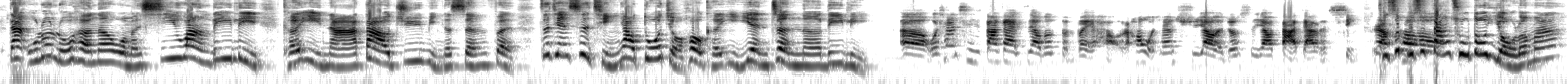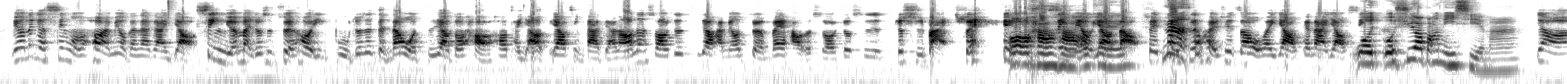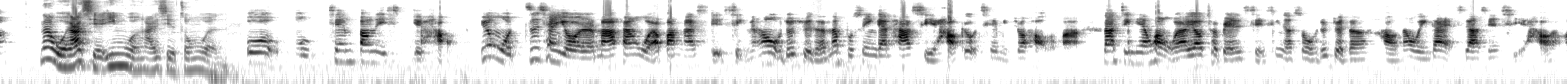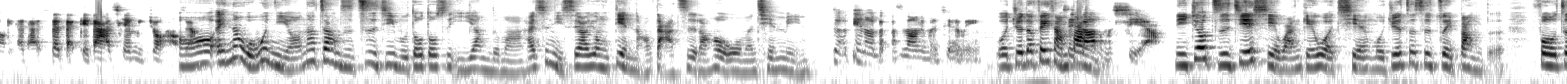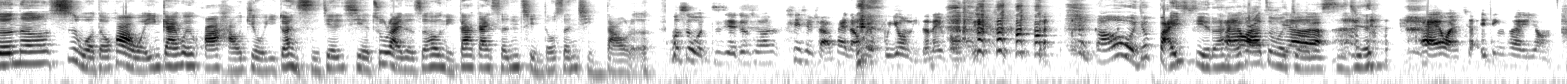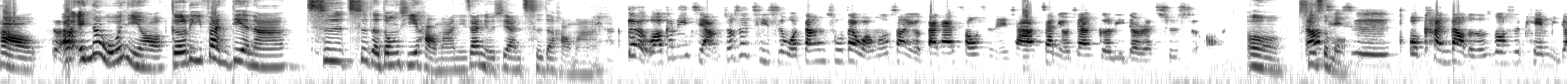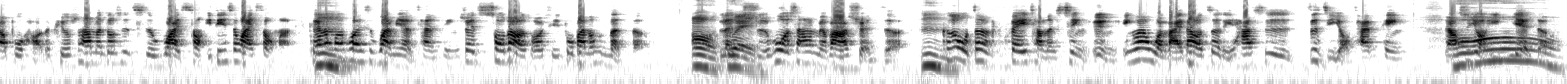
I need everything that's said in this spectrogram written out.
但无论如何呢，我们希望 Lily 可以拿到居民的身份，这件事情要多久后可以验证呢？Lily？呃，我现在其实大概资料都准备好，然后我现在需要的就是要大家的信。可是不是当初都有了吗？没有那个信，我们后来没有跟大家要。信原本就是最后一步，就是等到我资料都好，然后才邀邀请大家。然后那时候就资料还没有准备好的时候，就是就失败，所以哦，好好，信没有要到。okay. 所以这次回去之后，我会要跟大家要信。我我需要帮你写吗？要啊。那我要写英文还是写中文？我我先帮你写好。因为我之前有人麻烦我要帮他写信，然后我就觉得那不是应该他写好给我签名就好了吗？那今天换我要要求别人写信的时候，我就觉得好，那我应该也是要先写好，然后给大家再带给大家签名就好。哦，哎，那我问你哦，那这样子字迹不都都是一样的吗？还是你是要用电脑打字，然后我们签名？电脑打字让你们签名，我觉得非常棒。知道怎么写啊？你就直接写完给我签，我觉得这是最棒的。否则呢，是我的话，我应该会花好久一段时间写出来的时候，你大概申请都申请到了。或是我直接就说谢谢小派，然后我也不用你的那封信，然后我就白写了，还花这么久的时间。开玩笑，一定会用。好，对哦，哎，那我问你哦，隔离饭店啊，吃吃的东西好吗？你在纽西兰吃的好吗？对，我要跟你讲，就是其实我当初在网络上有大概搜寻了一下，在纽西兰隔离的人吃什么。嗯，然后其实我看到的都都是偏比较不好的，比如说他们都是吃外送，一定是外送嘛，可能他们会是外面的餐厅，嗯、所以收到的时候其实多半都是冷的。哦，冷食或者是他们没有办法选择。嗯，可是我真的非常的幸运，因为我来到这里，他是自己有餐厅，然后是有营业的。哦、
